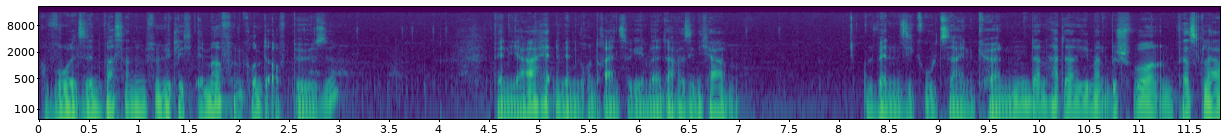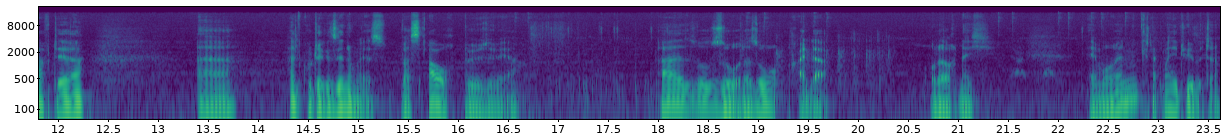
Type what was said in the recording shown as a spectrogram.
Obwohl, sind Wassernymphen wirklich immer von Grund auf böse? Wenn ja, hätten wir einen Grund reinzugehen, weil dann darf er sie nicht haben. Und wenn sie gut sein können, dann hat er jemanden beschworen und versklavt, der äh, halt guter Gesinnung ist, was auch böse wäre. Also so oder so, rein da. Oder auch nicht. Im Moment, knack mal die Tür bitte.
